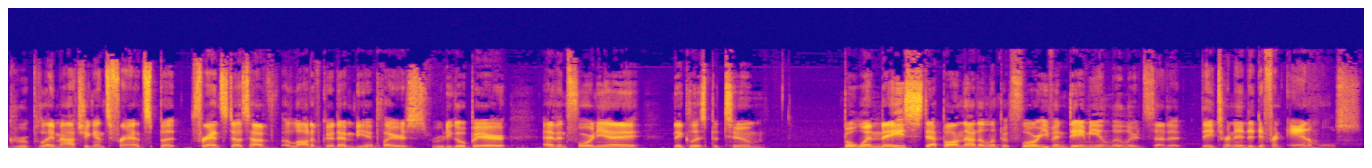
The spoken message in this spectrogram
group play match against France, but France does have a lot of good NBA players Rudy Gobert, Evan Fournier, Nicolas Batum. But when they step on that Olympic floor, even Damian Lillard said it, they turn into different animals.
